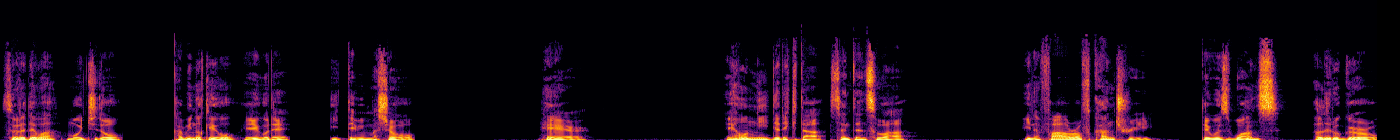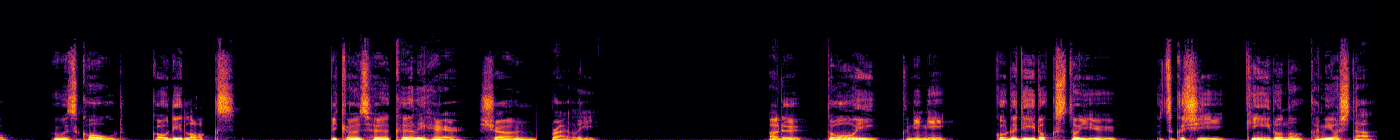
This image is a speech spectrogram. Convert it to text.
それではもう一度髪の毛を英語で言ってみましょう。hair 絵本に出てきたセンテンスは In a far off country, there was once a little girl who was called Goldilocks because her curly hair shone brightly. ある遠い国にゴルディロックスという美しい金色の髪をした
